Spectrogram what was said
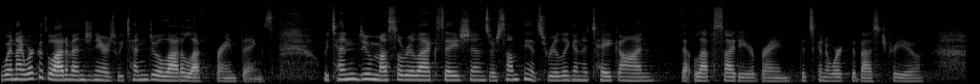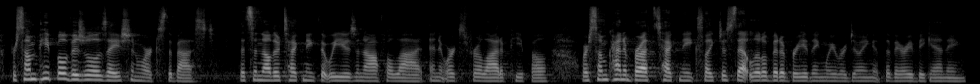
when I work with a lot of engineers, we tend to do a lot of left brain things. We tend to do muscle relaxations or something that's really going to take on that left side of your brain that's going to work the best for you. For some people, visualization works the best. That's another technique that we use an awful lot, and it works for a lot of people. Or some kind of breath techniques, like just that little bit of breathing we were doing at the very beginning.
